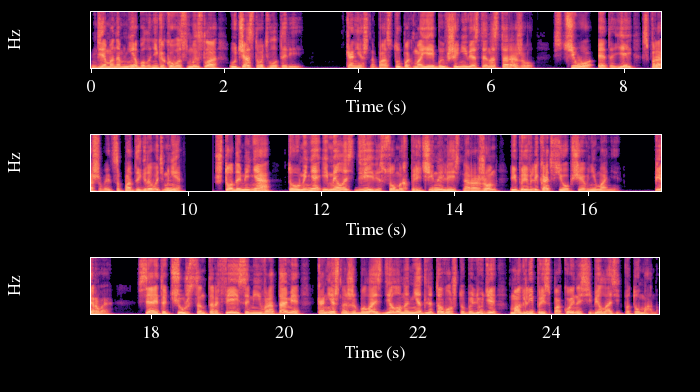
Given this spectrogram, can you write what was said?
Демонам не было никакого смысла участвовать в лотерее. Конечно, поступок моей бывшей невесты настораживал. С чего это ей, спрашивается, подыгрывать мне? Что до меня, то у меня имелось две весомых причины лезть на рожон и привлекать всеобщее внимание. Первое. Вся эта чушь с интерфейсами и вратами, конечно же, была сделана не для того, чтобы люди могли преспокойно себе лазить по туману.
